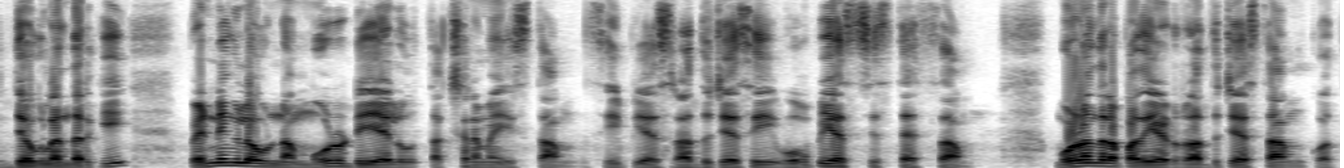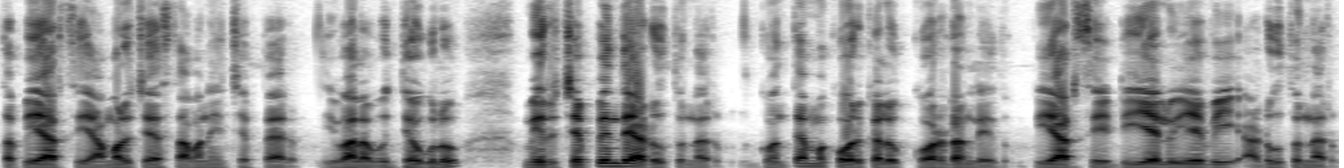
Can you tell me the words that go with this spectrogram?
ఉద్యోగులందరికీ పెండింగ్లో ఉన్న మూడు డిఏలు తక్షణమే ఇస్తాం. సిపిఎస్ రద్దు చేసి ఓపీఎస్ ఇస్తేస్తాం మూడు వందల పదిహేడు రద్దు చేస్తాం కొత్త పీఆర్సీ అమలు చేస్తామని చెప్పారు. ఇవాళ ఉద్యోగులు మీరు చెప్పిందే అడుగుతున్నారు. గొంతెమ్మ కోరికలు కోరడం లేదు. పీఆర్సీ డిఏలు ఏవి అడుగుతున్నారు.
